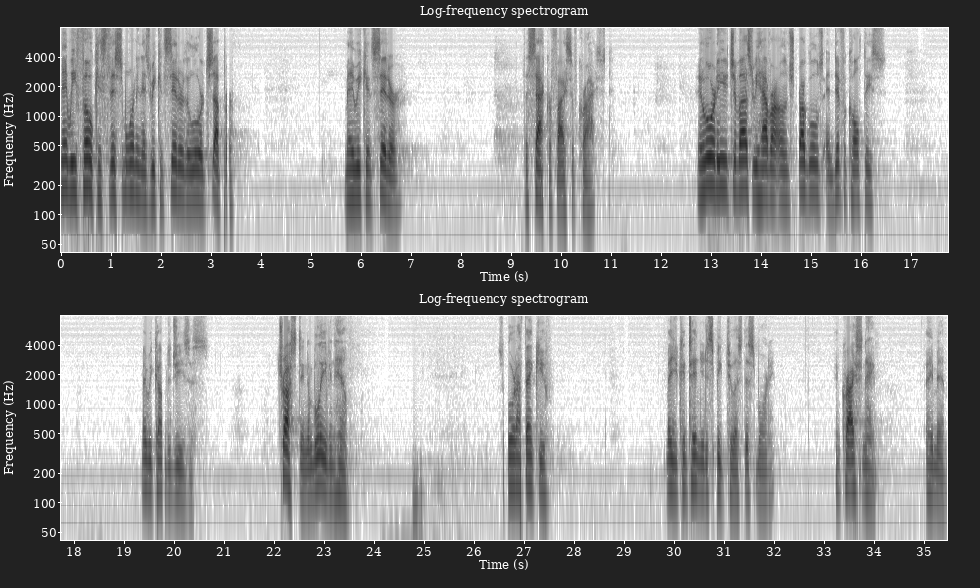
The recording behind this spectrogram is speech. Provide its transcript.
May we focus this morning as we consider the Lord's Supper. May we consider the sacrifice of Christ. And Lord, each of us, we have our own struggles and difficulties. May we come to Jesus, trusting and believing Him. So, Lord, I thank you. May you continue to speak to us this morning. In Christ's name, amen.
